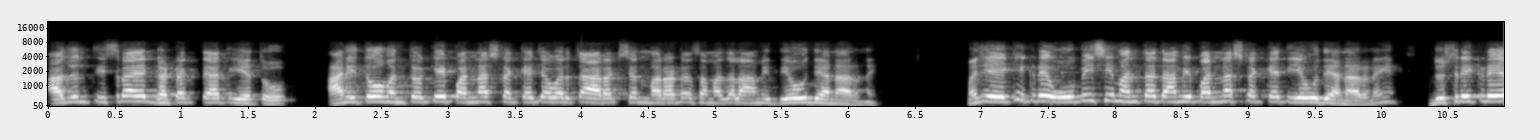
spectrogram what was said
अजून तिसरा एक घटक त्यात येतो आणि तो म्हणतो की पन्नास टक्क्याच्या वरचं आरक्षण मराठा समाजाला आम्ही देऊ देणार नाही. म्हणजे एकीकडे ओबीसी म्हणतात आम्ही पन्नास टक्क्यात येऊ देणार नाही दुसरीकडे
